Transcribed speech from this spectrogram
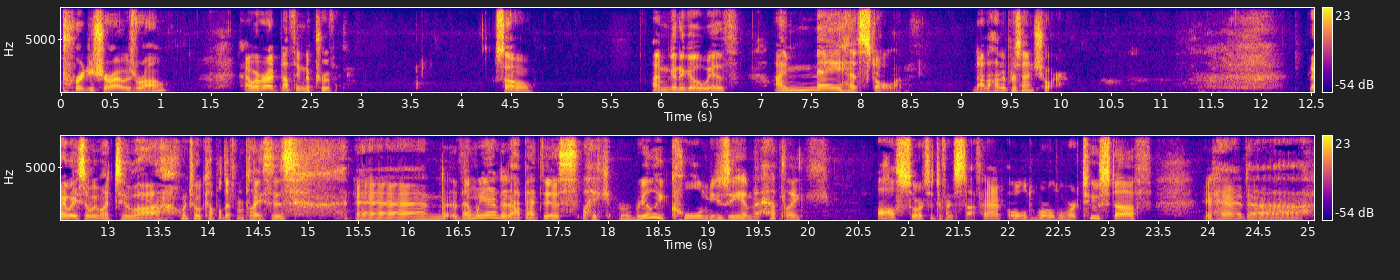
Pretty sure I was wrong. However, I have nothing to prove it. So I'm going to go with I may have stolen. Not 100% sure. Anyway, so we went to uh, went to a couple different places, and then we ended up at this like really cool museum that had like all sorts of different stuff. It had old World War II stuff. It had uh,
